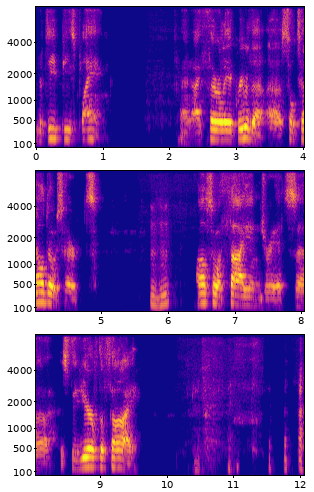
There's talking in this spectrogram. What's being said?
your DPs playing. And I thoroughly agree with that. Uh, Soteldo's hurts. Mm-hmm. Also a thigh injury. It's uh, it's the year of the thigh.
